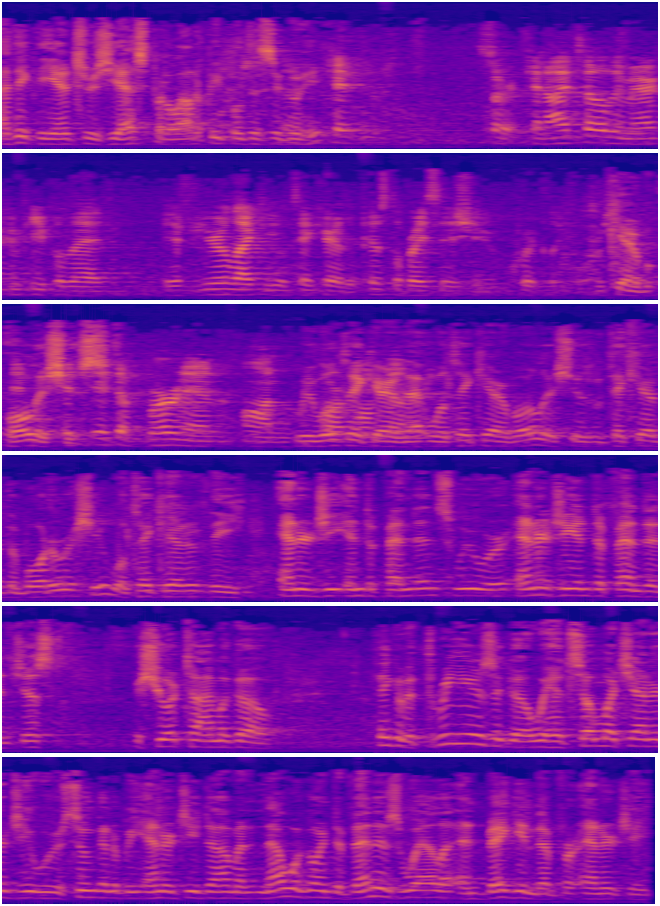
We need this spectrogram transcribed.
I think the answer is yes, but a lot of people disagree. Can, sir, can I tell the American people that if you're elected, you'll take care of the pistol brace issue quickly for us? Take care of all It's- issues. It's a burden on. We will our- take on care of that. government. We'll take care of all issues. We'll take care of the border issue. We'll take care of the energy independence. We were energy independent just a short time ago. Think of it. Three years ago, we had so much energy. We were soon going to be energy dominant. Now we're going to Venezuela and begging them for energy.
